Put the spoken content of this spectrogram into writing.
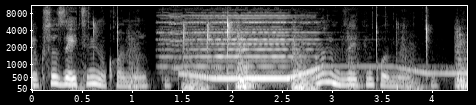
Yoksa zeytin mi koymayı unuttum? Sanırım zeytin koymayı unuttum.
